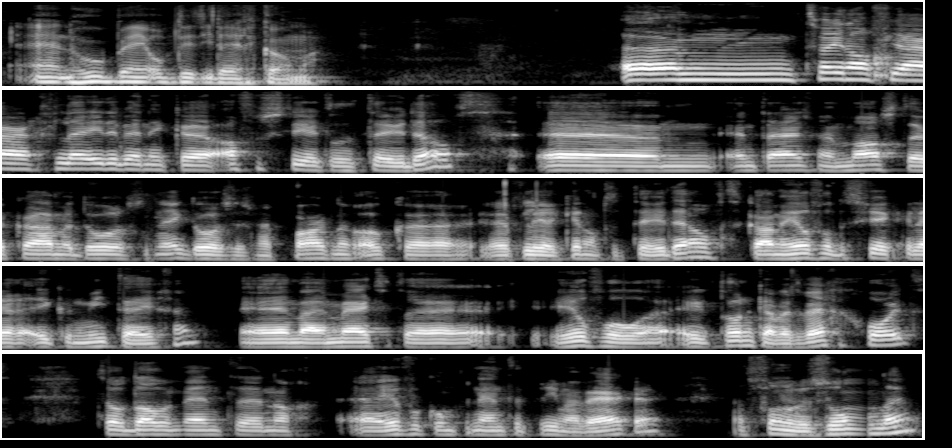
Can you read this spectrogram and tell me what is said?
En hoe ben je op dit idee gekomen? Um, tweeënhalf jaar geleden ben ik uh, afgestudeerd tot de TU Delft. Um, en tijdens mijn master kwamen Doris en ik, Doris is mijn partner, ook uh, even leren kennen op de TU Delft. kwamen heel veel de circulaire economie tegen. En wij merkten dat er heel veel uh, elektronica werd weggegooid. Terwijl op dat moment nog heel veel componenten prima werken. Dat vonden we zonde.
